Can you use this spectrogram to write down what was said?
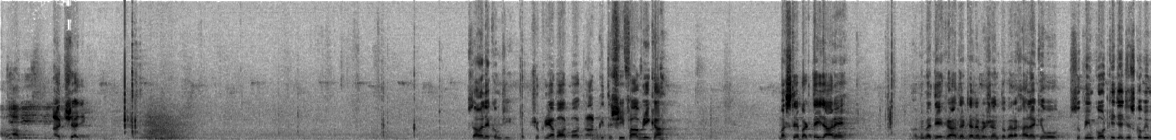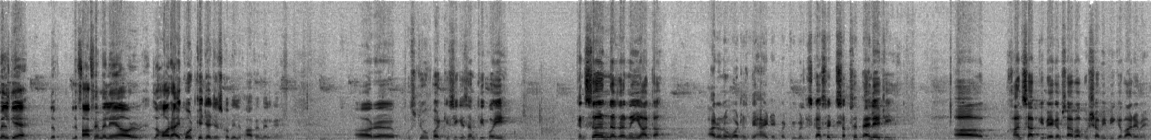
آپ اچھا جی۔ السلام علیکم جی۔ شکریہ بہت بہت۔ آپ کی تشریف آوری کا مسئلے بڑھتے ہی جا رہے ہیں۔ ابھی میں دیکھ رہا تھا ٹیلی ویژن تو میرا خیال ہے کہ وہ سپریم کورٹ کے ججز کو بھی مل گیا ہے۔ لفافے ملے ہیں اور لاہور ہائی کورٹ کے ججز کو بھی لفافے مل گئے ہیں۔ اور اس کے اوپر کسی قسم کی کوئی کنسرن نظر نہیں آتا۔ I don't know what is behind it but we will discuss it سب سے پہلے جی خان صاحب کی بیگم صاحبہ بشا بی بی کے بارے میں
